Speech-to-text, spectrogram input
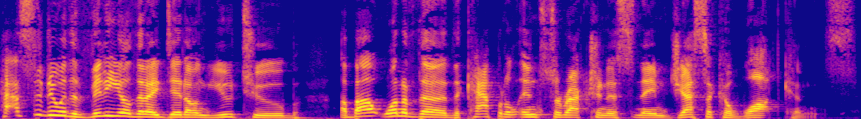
has to do with a video that I did on YouTube about one of the, the Capitol insurrectionists named Jessica Watkins,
